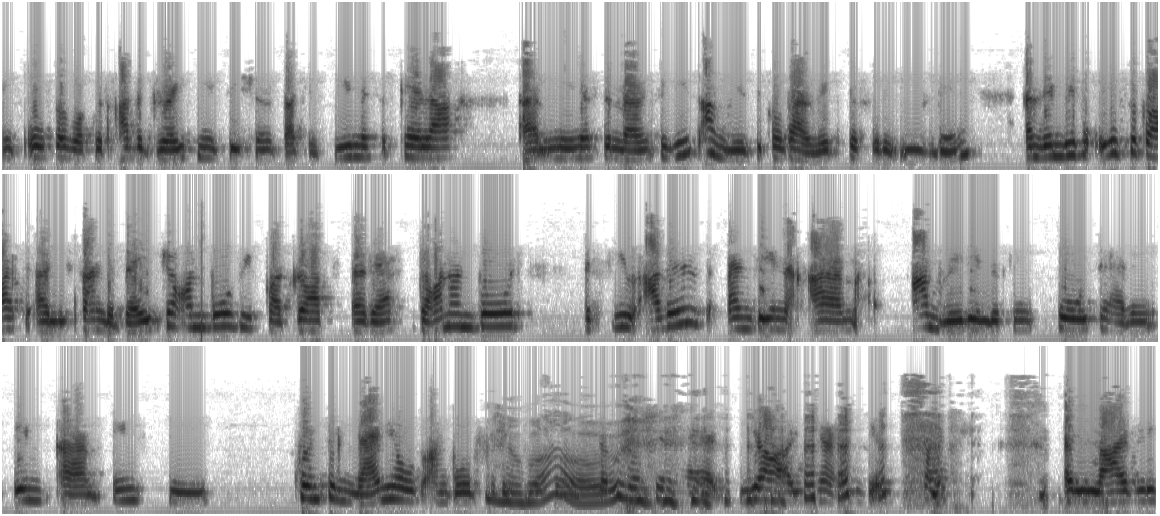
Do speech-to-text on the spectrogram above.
He's also worked with other great musicians such as Hugh Masekela, um, Nina Simone. So he's our musical director for the evening. And then we've also got uh, Lysander Beja on board. We've got Raf, uh, Raf Don on board, a few others. And then um, I'm really looking forward to having in, um, MC Quentin Manuels on board for the. Wow. So Quentin has, yeah, you know, he is such a lively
